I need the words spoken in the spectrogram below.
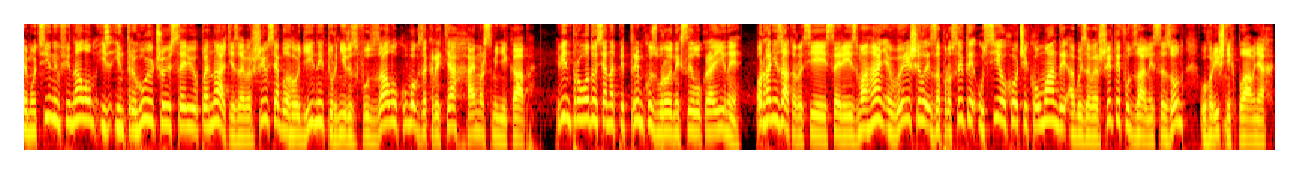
Емоційним фіналом із інтригуючою серією пенальті завершився благодійний турнір з футзалу Кубок закриття Хаймерс Мінікап. Він проводився на підтримку Збройних сил України. Організатори цієї серії змагань вирішили запросити усі охочі команди, аби завершити футзальний сезон у горішніх плавнях.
